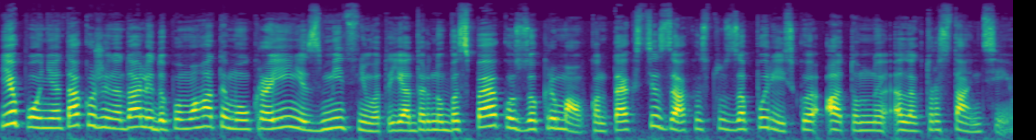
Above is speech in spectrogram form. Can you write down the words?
Японія також і надалі допомагатиме Україні зміцнювати ядерну безпеку, зокрема в контексті захисту Запорізької атомної електростанції.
